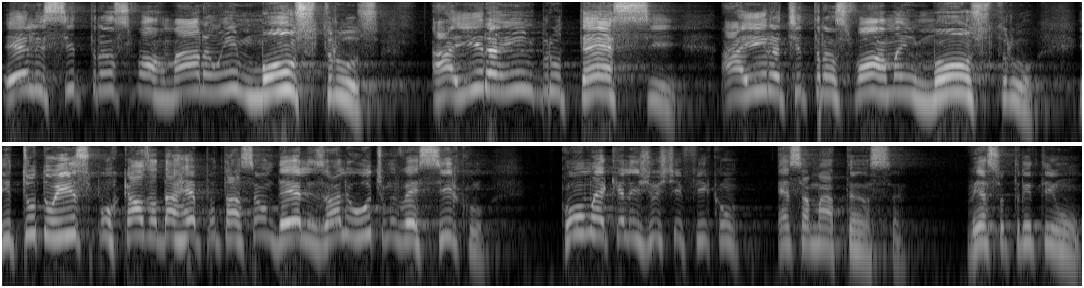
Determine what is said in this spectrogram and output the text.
eles se transformaram em monstros. A ira embrutece, a ira te transforma em monstro, e tudo isso por causa da reputação deles. Olha o último versículo. Como é que eles justificam essa matança? Verso 31.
